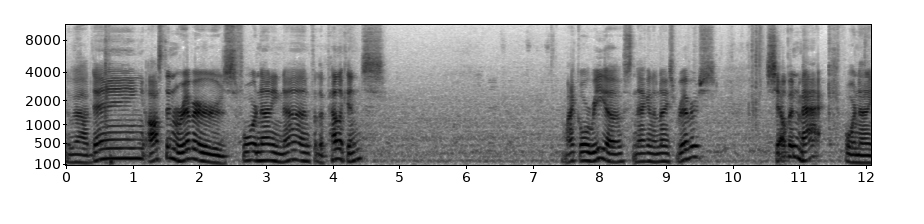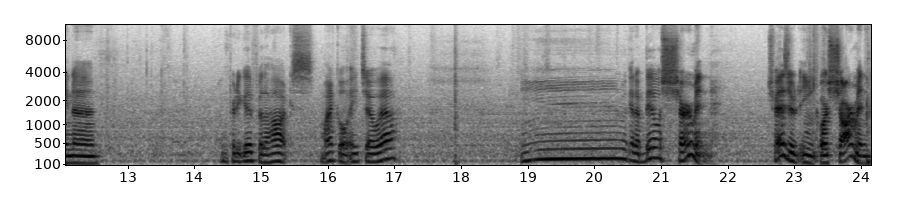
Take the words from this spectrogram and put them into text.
Luol Deng. Austin Rivers, 4.99 for the Pelicans. Michael Rio snagging a nice Rivers. Shelvin Mack, 4.99. Pretty good for the Hawks. Michael HOL. And we got a Bill Sharman. Treasured Ink or Sharman.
